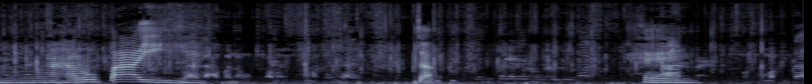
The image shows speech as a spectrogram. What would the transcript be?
Mm, Mga harupay. Yan, laban ng kamay sa makanya eh. Tsa. Hehe. Pag kumakita.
